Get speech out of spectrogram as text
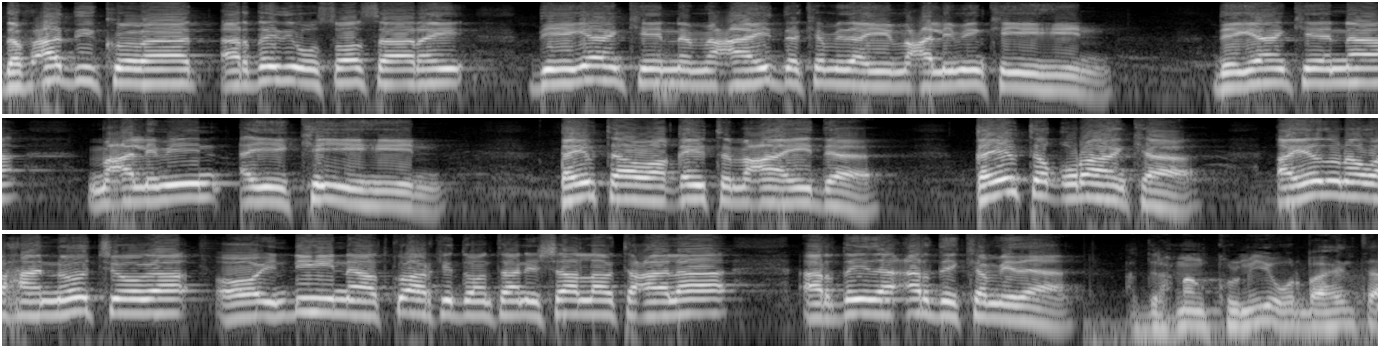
Dafcaddii koowaad ardaydii uu soo saaray deegaankeenna macaahidda ka mid ayay macallimiin ka yihiin. Deegaankeenna macallimiin ayay ka yihiin. Qaybtaa waa qaybta macaahidda qaybta qur'aanka ayaduna waxaa noo jooga oo indhihiinna aad ku arki doontaan insha allahu tacaala ardayda arday ka mid a cabdiraxmaan kulmiye warbaahinta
